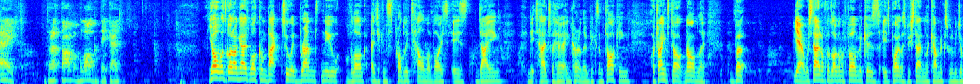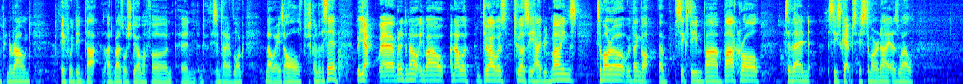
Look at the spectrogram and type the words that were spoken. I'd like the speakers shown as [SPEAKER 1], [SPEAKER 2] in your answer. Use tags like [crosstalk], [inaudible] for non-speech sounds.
[SPEAKER 1] Hey, a vlog, dickhead.
[SPEAKER 2] Yo, what's going on guys? Welcome back to a brand new vlog. As you can probably tell, my voice is dying and it's actually hurting currently because I'm talking or trying to talk normally. But yeah, we're starting off the vlog on my phone because it's pointless me starting on the camera because we're going to be jumping around. If we did that, I'd might as well just do it on my phone and do this entire vlog. That way it's all just going to be the same. But yeah, uh, we're heading out in about an hour, two hours to go see Hybrid Minds. Tomorrow we've then got a 16 bar bar crawl to then see Skepsis tomorrow night as well.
